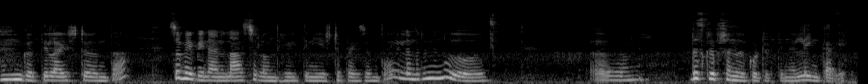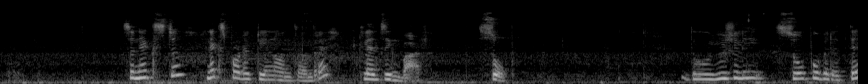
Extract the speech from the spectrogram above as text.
ಬಿ ಗೊತ್ತಿಲ್ಲ ಎಷ್ಟು ಅಂತ. ಸೊ ಮೇ ಬಿ ನಾನು ಲಾಸ್ಟಲ್ಲಿ ಒಂದು ಹೇಳ್ತೀನಿ ಎಷ್ಟು ಪ್ರೈಸ್ ಅಂತ. ಇಲ್ಲಾಂದ್ರೆ ನಾನು ಡಿಸ್ಕ್ರಿಪ್ಷನಲ್ಲಿ ಕೊಟ್ಟಿರ್ತೀನಿ ಲಿಂಕಲ್ಲಿ ಸೊ ನೆಕ್ಸ್ಟ್ ನೆಕ್ಸ್ಟ್ ಪ್ರಾಡಕ್ಟ್ ಏನು ಅಂತಂದರೆ ಕ್ಲೆನ್ಸಿಂಗ್ ಬಾರ್ ಸೋಪ್ ಇದು ಯೂಶಲಿ ಸೋಪು ಬರುತ್ತೆ.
